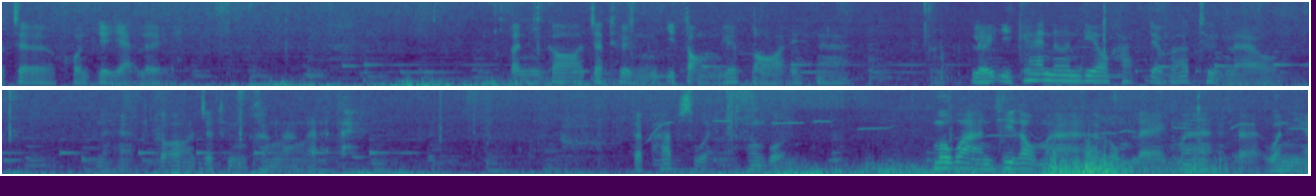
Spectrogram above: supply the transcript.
ก็เจอคนเยอะแยะเลย ตอนนี้ก็จะถึงอีต่องเรียบร้อยนะฮะเหลืออีกแค่เนินเดียวครับ เดี๋ยวก็ถึงแล้วนะฮะก็จะถึงข้างล่างแล้ว แต่ภาพสวยนะข้างบน เมื่อวานที่เรามาลมแรงมาก แต่วันนี้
